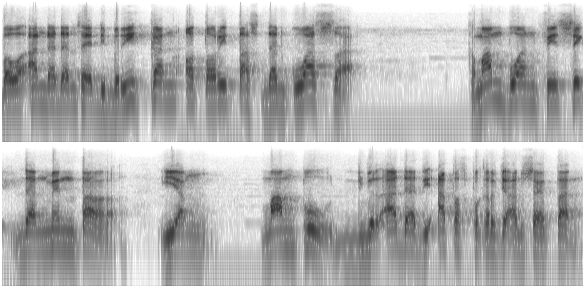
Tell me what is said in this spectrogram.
bahwa Anda dan saya diberikan otoritas dan kuasa, kemampuan fisik dan mental yang mampu berada di atas pekerjaan setan,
